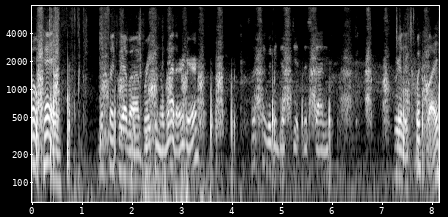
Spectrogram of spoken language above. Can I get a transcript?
Okay, looks like we have a break in the weather here. So let's see if we can just get this done really quickly.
